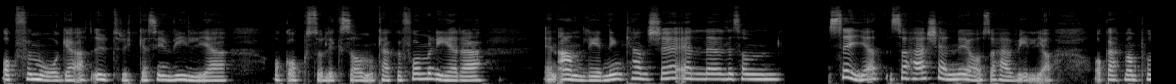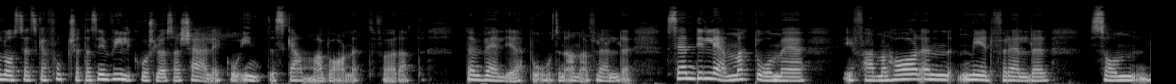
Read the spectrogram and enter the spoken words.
och förmåga att uttrycka sin vilja och också liksom kanske formulera en anledning kanske eller liksom säga att så här känner jag och så här vill jag. Och att man på något sätt ska fortsätta sin villkorslösa kärlek och inte skamma barnet för att den väljer att bo hos en annan förälder. Sen dilemmat då med ifall man har en medförälder som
